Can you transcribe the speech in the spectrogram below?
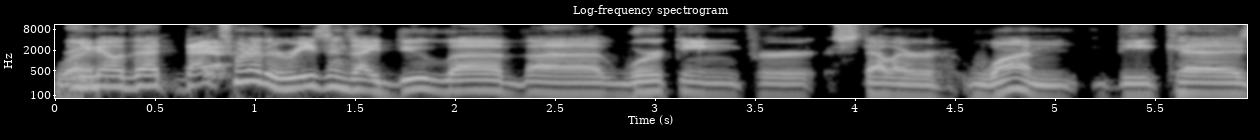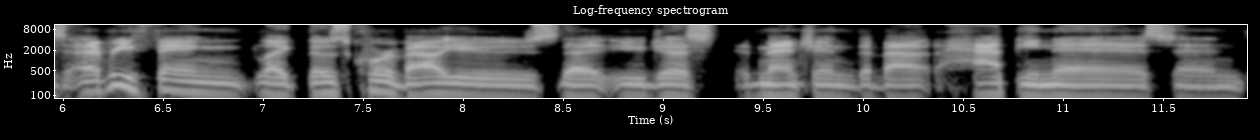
Right. You know that that's yeah. one of the reasons I do love uh, working for Stellar One because everything like those core values that you just mentioned about happiness and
